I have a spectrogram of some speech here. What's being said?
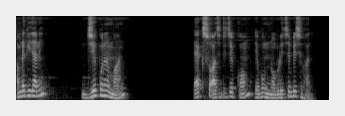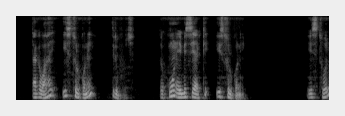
আমরা কি জানি? যে কোণের মান একশো আশিটির চেয়ে কম এবং নব্বইটির চেয়ে বেশি হয়, তাকে বলা হয় স্থূলকোণী ত্রিভুজ। তো কোন এবিসি একটি স্থূলকোণী স্থূল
